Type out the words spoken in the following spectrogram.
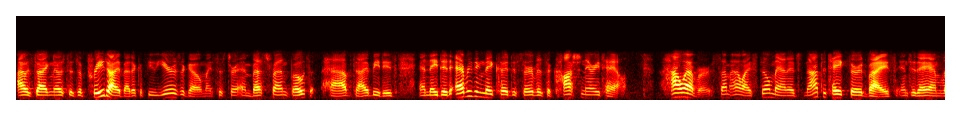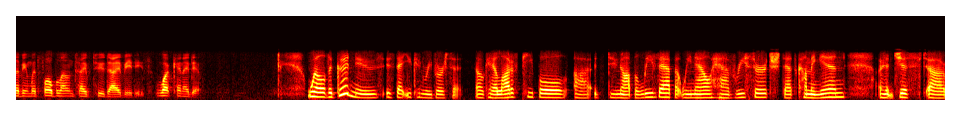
I was diagnosed as a pre diabetic a few years ago. My sister and best friend both have diabetes, and they did everything they could to serve as a cautionary tale. However, somehow I still managed not to take their advice, and today I'm living with full blown type 2 diabetes. What can I do? Well, the good news is that you can reverse it. Okay, a lot of people uh, do not believe that, but we now have research that's coming in just uh,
